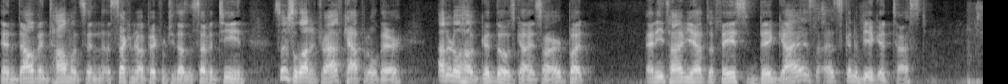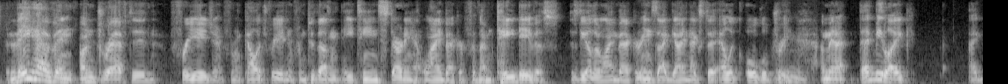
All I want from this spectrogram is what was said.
and Dalvin Tomlinson, a second round pick from 2017. So there's a lot of draft capital there. I don't know how good those guys are, but anytime you have to face big guys, that's going to be a good test. They have an undrafted free agent from college free agent from 2018 starting at linebacker for them. Tae Davis is the other linebacker, inside guy next to Alec Ogletree. I mean, that'd be like, I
